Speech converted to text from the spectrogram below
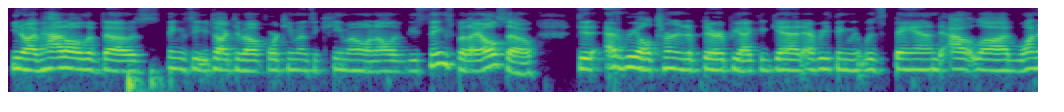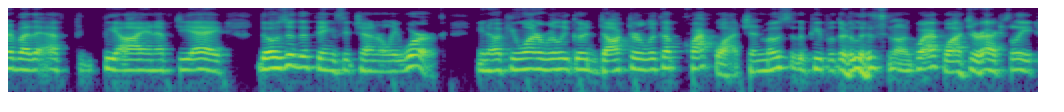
you know, I've had all of those things that you talked about 14 months of chemo and all of these things, but I also did every alternative therapy I could get, everything that was banned, outlawed, wanted by the FBI and FDA. Those are the things that generally work. You know, if you want a really good doctor, look up Quackwatch. And most of the people that are listed on Quackwatch are actually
